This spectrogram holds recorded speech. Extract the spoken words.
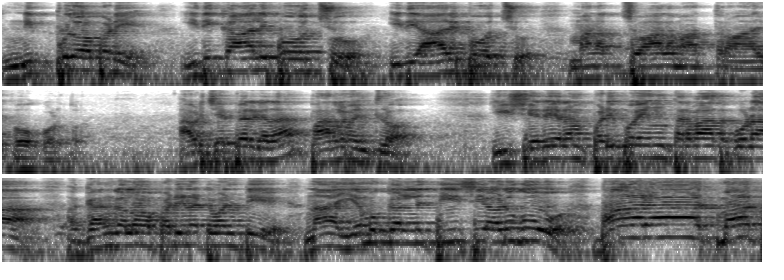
నిప్పులో పడి ఇది కాలిపోవచ్చు ఇది ఆరిపోవచ్చు మన జ్వాల మాత్రం ఆరిపోకూడదు. ఆవిడ చెప్పారు కదా పార్లమెంట్లో ఈ శరీరం పడిపోయిన తర్వాత కూడా గంగలో పడినటువంటి నా ఎముకల్ని తీసి అడుగు. భారత్ మాత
